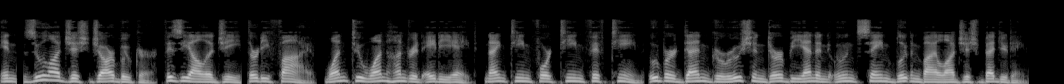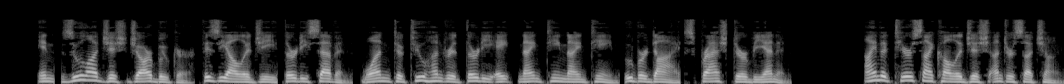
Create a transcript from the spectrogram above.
in Zoologische Jahrbucher Physiology 35 1 to 188 1914-15 über den Geruchen der Bienen und sein Blütenbiologische Bedeutung. In Zoologische Jahrbucher Physiology 37 1 to 238 1919 über die Sprache der Bienen. Eine tierpsychologische Untersuchung.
